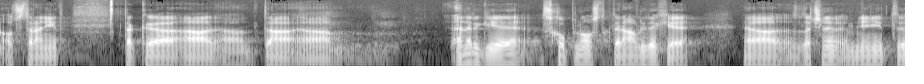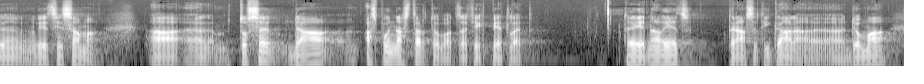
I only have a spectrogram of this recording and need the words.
odstranit, tak eh, ta energie, schopnost, která v lidech je, začne měnit eh, věci sama. A to se dá aspoň nastartovat za těch pět let. To je jedna věc, která se týká doma, Eh,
